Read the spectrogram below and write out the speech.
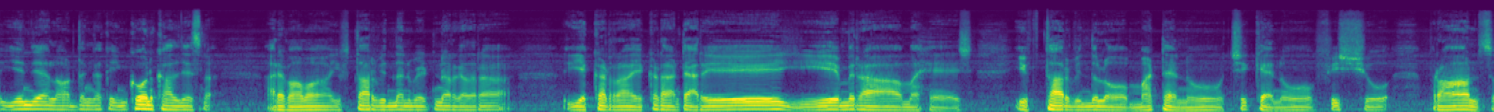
ఏం చేయాలో అర్థం కాక ఇంకోని కాల్ చేసిన అరే మామ ఇఫ్తార్ విందని పెట్టినారు కదరా ఎక్కడరా ఎక్కడ? అంటే అరే ఏమిరా మహేష్ ఇఫ్తార్ విందులో mutton chicken fish prawns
